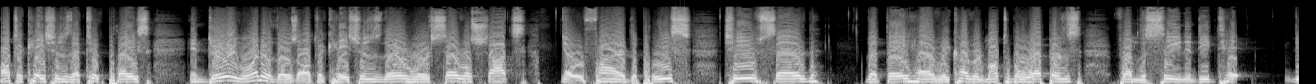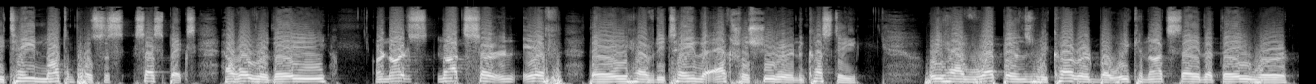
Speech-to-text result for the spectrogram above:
altercations that took place, and during one of those altercations there were several shots that were fired. The police chief said that they have recovered multiple weapons from the scene and detained multiple sus- suspects. However, they are not not certain if they have detained the actual shooter in custody. We have weapons recovered, but we cannot say that they were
